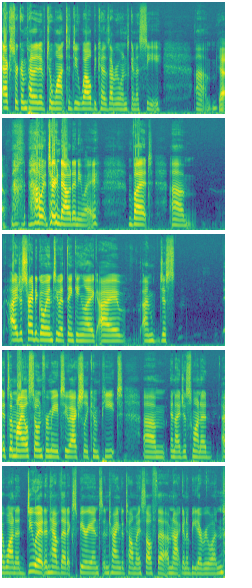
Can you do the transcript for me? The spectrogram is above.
extra competitive to want to do well because everyone's going to see um, Yeah. how it turned out anyway. But um, I just tried to go into it thinking like I, I'm just, it's a milestone for me to actually compete um, and I just want to I want to do it and have that experience and trying to tell myself that I'm not going to beat everyone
